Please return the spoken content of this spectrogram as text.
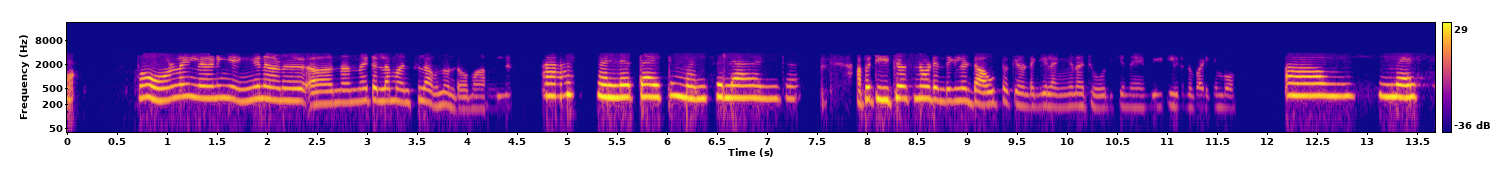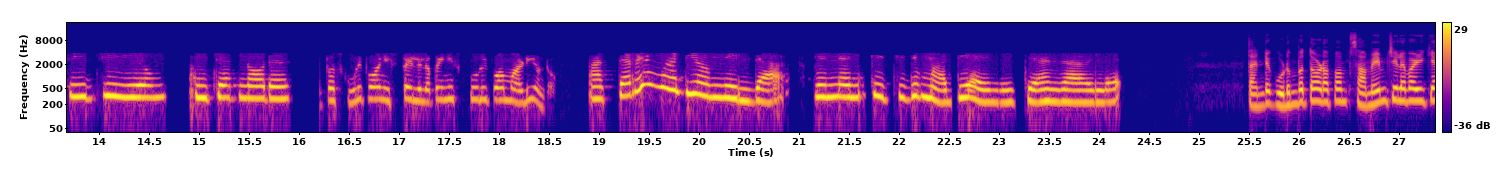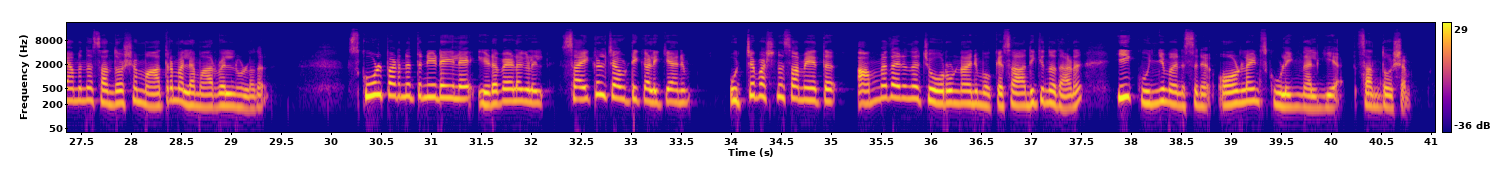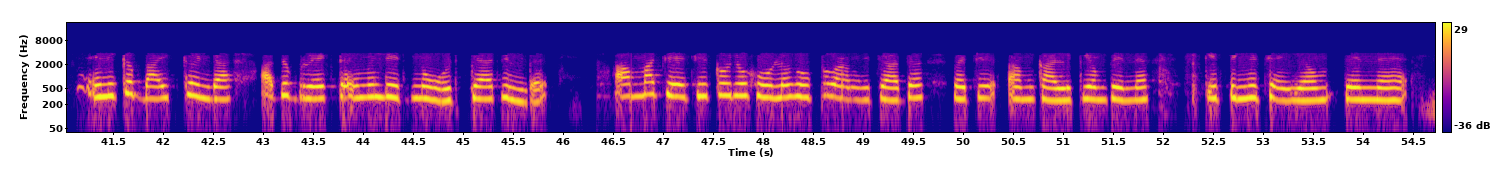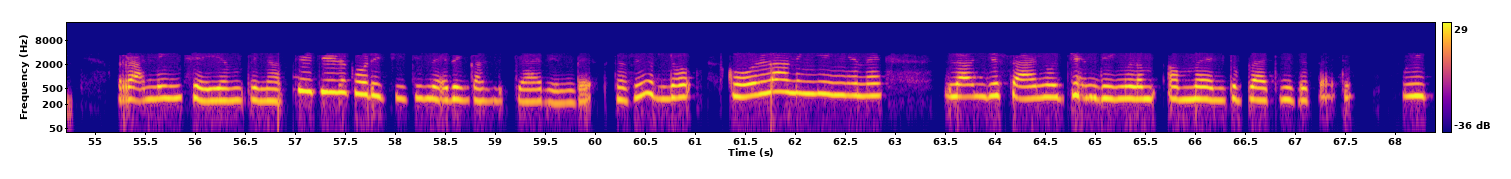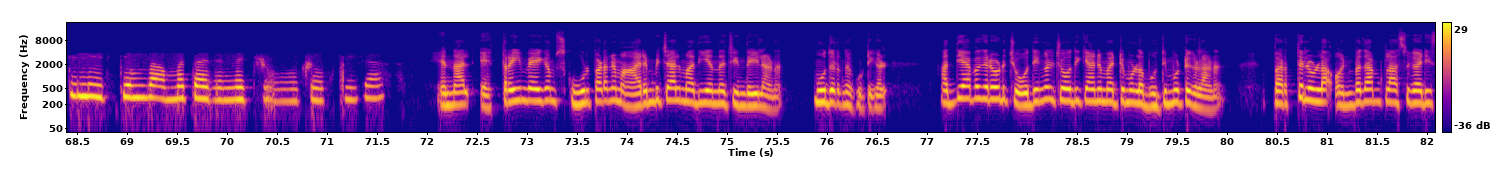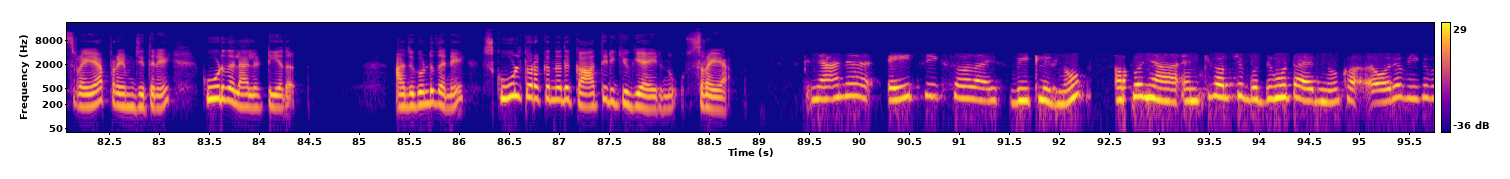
അപ്പോൾ ഓൺലൈൻ ലേണിംഗ് എങ്ങനെയാണ് നന്നായിട്ടെല്ലാം മനസ്സിലാവുന്നുണ്ടോ മാർവലിന്? ആ നല്ലതായിട്ട് മനസ്സിലാവുന്നുണ്ട്. അപ്പൊ ടീച്ചേഴ്സിനോട് എന്തെങ്കിലും ഡൗട്ട് ഒക്കെ ഉണ്ടെങ്കിൽ എങ്ങനെ ചോദിക്കുന്നത് വീട്ടിലിരുന്ന് പഠിക്കുമ്പോ? മെസ്സേജ് ചെയ്യും ടീച്ചറിനോട് ഇപ്പൊ സ്കൂളിൽ പോകാൻ ഇഷ്ടമില്ലല്ലോ. അപ്പൊ ഇനി സ്കൂളിൽ പോകാൻ മടിയുണ്ടോ? അത്രയും മടിയൊന്നുമില്ല. പിന്നെ എനിക്ക് ഇച്ചിരി മടിയായി എണീക്കാൻ രാവിലെ. തന്റെ കുടുംബത്തോടൊപ്പം സമയം ചിലവഴിക്കാമെന്ന സന്തോഷം മാത്രമല്ല മാർവലിനുള്ളത്. സ്കൂൾ പഠനത്തിനിടയിലെ ഇടവേളകളിൽ സൈക്കിൾ ചവിട്ടി കളിക്കാനും ഉച്ചഭക്ഷണ സമയത്ത് അമ്മ തരുന്ന ചോറുണ്ണാനും ഒക്കെ സാധിക്കുന്നതാണ് ഈ കുഞ്ഞു മനസ്സിന് ഓൺലൈൻ സ്കൂളിംഗ് നൽകിയ സന്തോഷം. എനിക്ക് ബൈക്ക് ഉണ്ട് അത് ബ്രേക്ക് ടൈമിൽ ഇരുന്ന് ഓടിക്കാറുണ്ട്. അമ്മ ചേച്ചിക്ക് ഒരു ഹുള ഹൂപ്പ് വാങ്ങിച്ചു. അത് വെച്ച് കളിക്കും. പിന്നെ സ്കിപ്പിംഗ് ചെയ്യും. പിന്നെ റണ്ണിങ് ചെയ്യും. പിന്നെ ചേച്ചിയുടെ കൂടെ ചേച്ചി നേരം കളിക്കാറുണ്ട്. അത്രയല്ലോ സ്കൂളിലാണെങ്കിൽ ഇങ്ങനെ ലഞ്ച് സാൻഡ്വിച്ച് എന്തെങ്കിലും അമ്മ എനിക്ക് പാക്ക് ചെയ്ത് തരും. വീട്ടിലിരിക്കുമ്പോ അമ്മ തരുന്ന ചോറൊക്കെ എന്നാൽ എത്രയും വേഗം സ്കൂൾ പഠനം ആരംഭിച്ചാൽ മതിയെന്ന ചിന്തയിലാണ് മുതിർന്ന കുട്ടികൾ. അധ്യാപകരോട് ചോദ്യങ്ങൾ ചോദിക്കാനും മറ്റുമുള്ള ബുദ്ധിമുട്ടുകളാണ്. പെർത്തിലുള്ള ഒൻപതാം ക്ലാസ്സുകാരി ശ്രേയ പ്രേംജിത്തിനെ കൂടുതൽ അലട്ടിയത്. അതുകൊണ്ട് തന്നെ സ്കൂൾ തുറക്കുന്നത് കാത്തിരിക്കുകയായിരുന്നു ശ്രേയ. ഞാൻ എയ്റ്റ് വീക്സോളായി വീട്ടിലിരുന്നു. അപ്പോൾ ഞാൻ എനിക്ക് കുറച്ച് ബുദ്ധിമുട്ടായിരുന്നു. ഓരോ വീക്ക്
